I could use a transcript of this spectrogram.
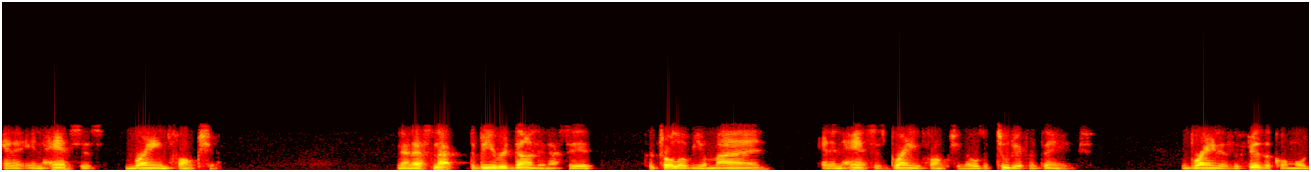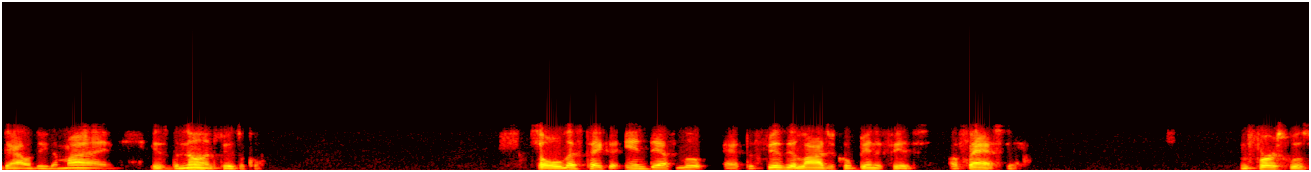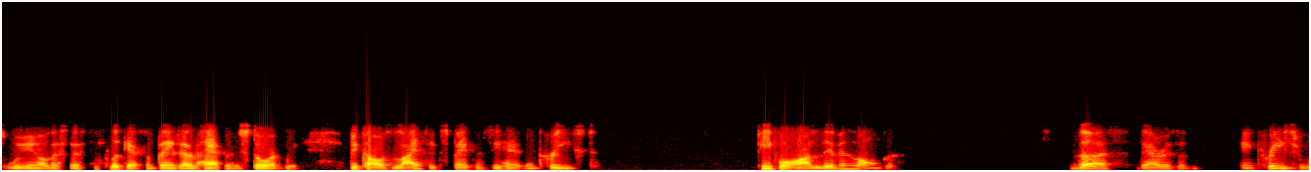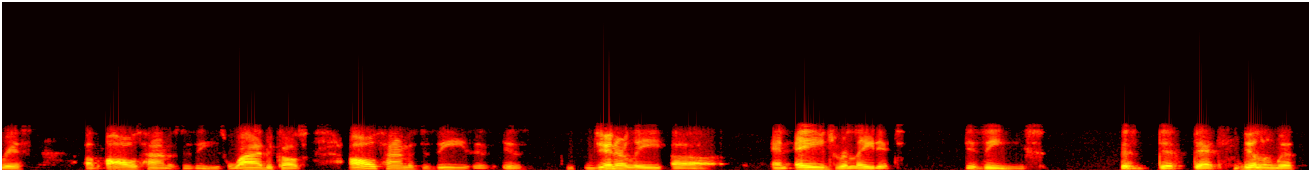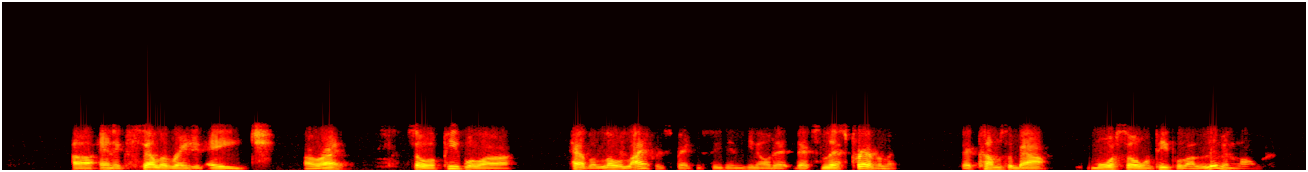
and it enhances brain function. Now, that's not to be redundant. I said control over your mind and enhances brain function. Those are two different things. The brain is the physical modality, the mind is the non physical. So let's take an in depth look at the physiological benefits of fasting. And first was you know let's let's just look at some things that have happened historically because life expectancy has increased. People are living longer. Thus, there is an increased risk of Alzheimer's disease. Why? Because Alzheimer's disease is, is generally uh, an age related disease that's, that's dealing with uh, an accelerated age. All right? So if people are have a low life expectancy, then you know that that's less prevalent. That comes about more so when people are living longer,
